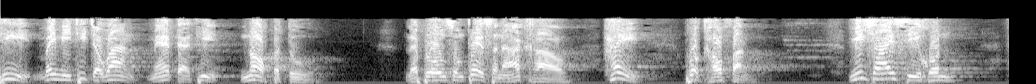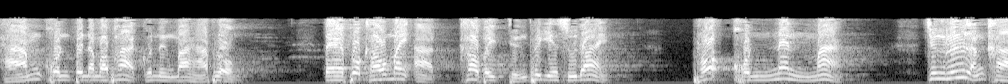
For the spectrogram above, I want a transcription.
ที่ไม่มีที่จะว่าง แม้แต่ที่นอกประตู และพระองค์ทรงเทศนาข่าวให้พวกเขาฟัง มีชายสี่คน หามคนเป็นอัมพาตคนหนึ่งมาหาพระองค์แต่พวกเขาไม่อาจเข้าไปถึงพระเยซูได้ เพราะคนแน่นมาก จึงรื้อหลังคา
